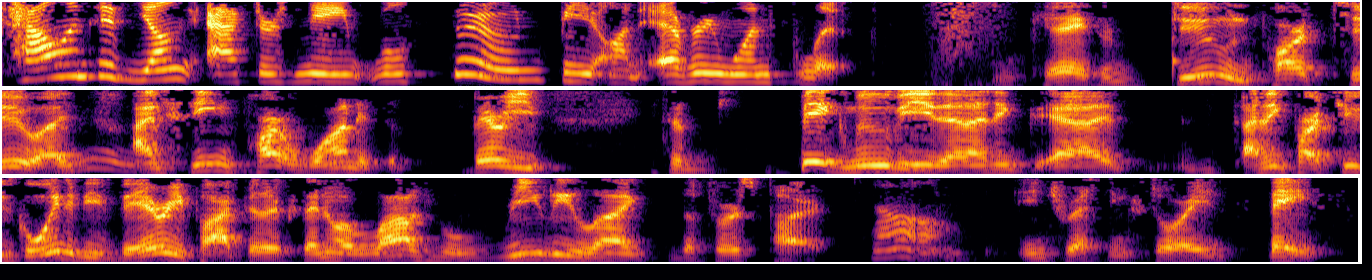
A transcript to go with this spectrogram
talented young actor's name will soon be on everyone's lips. Okay, so Dune Part Two. I, I've seen Part One. It's a very, it's a big movie that I think, uh, I think Part Two is going to be very popular because I know a lot of people really like the first part. Oh. Interesting story in space.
